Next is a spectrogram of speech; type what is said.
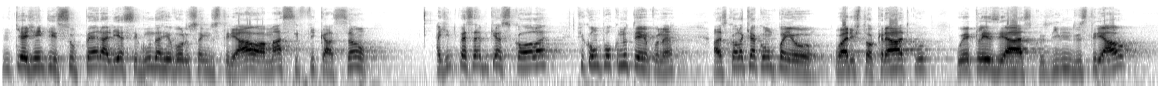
em que a gente supera ali a segunda revolução industrial, a massificação, a gente percebe que a escola ficou um pouco no tempo, né? A escola que acompanhou o aristocrático, o eclesiástico e o industrial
